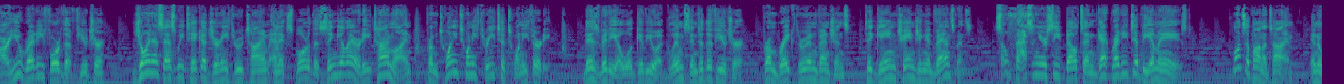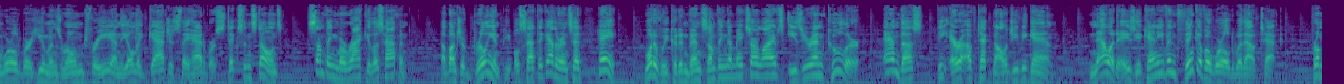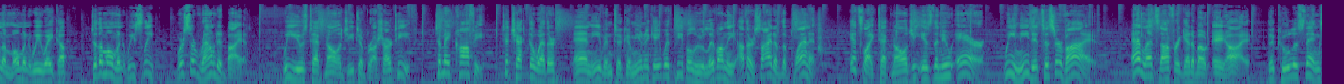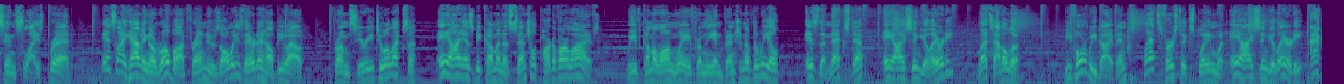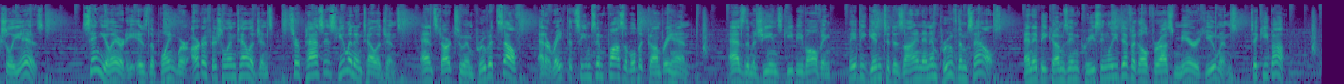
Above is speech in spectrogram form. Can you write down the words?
Are you ready for the future? Join us as we take a journey through time and explore the Singularity timeline from 2023 to 2030. This video will give you a glimpse into the future, from breakthrough inventions to game changing advancements. So fasten your seatbelts and get ready to be amazed. Once upon a time, in a world where humans roamed free and the only gadgets they had were sticks and stones, something miraculous happened. A bunch of brilliant people sat together and said, Hey, what if we could invent something that makes our lives easier and cooler? And thus, the era of technology began. Nowadays, you can't even think of a world without tech. From the moment we wake up to the moment we sleep, we're surrounded by it. We use technology to brush our teeth, to make coffee, to check the weather, and even to communicate with people who live on the other side of the planet. It's like technology is the new air. We need it to survive. And let's not forget about AI, the coolest thing since sliced bread. It's like having a robot friend who's always there to help you out. From Siri to Alexa, AI has become an essential part of our lives. We've come a long way from the invention of the wheel. Is the next step AI singularity? Let's have a look. Before we dive in, let's first explain what AI singularity actually is. Singularity is the point where artificial intelligence surpasses human intelligence and starts to improve itself at a rate that seems impossible to comprehend. As the machines keep evolving, they begin to design and improve themselves, and it becomes increasingly difficult for us mere humans to keep up.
